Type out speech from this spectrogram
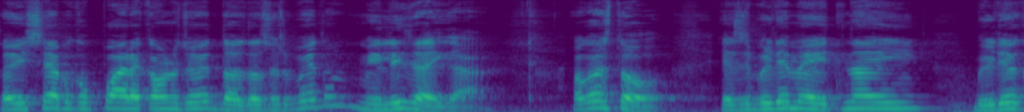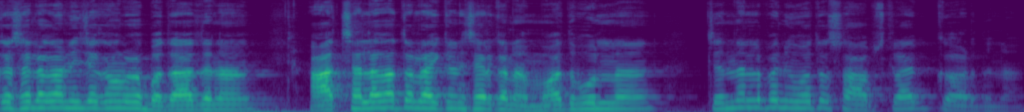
तो इससे आपको पर अकाउंट जो है दस दस रुपये तो मिल ही जाएगा। ओके दोस्तों इस वीडियो में इतना ही। वीडियो कैसा लगा नीचे अकाउंट को बता देना। अच्छा लगा तो लाइक एंड शेयर करना मत भूलना। चैनल पर नहीं हुआ तो सब्सक्राइब कर देना।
